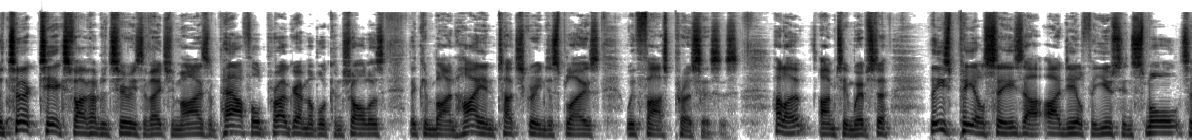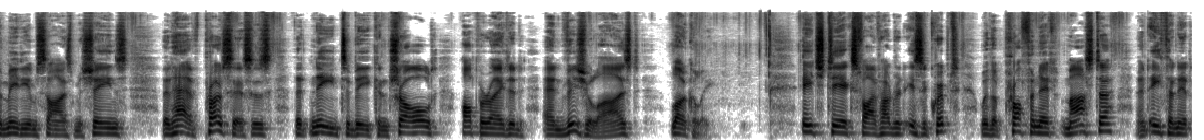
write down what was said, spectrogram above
The Turck TX500 series of HMIs are powerful programmable controllers that combine high-end touchscreen displays with fast processors. Hello, I'm Tim Webster. These PLCs are ideal for use in small to medium-sized machines that have processors that need to be controlled, operated and visualized locally. Each TX500 is equipped with a Profinet master and Ethernet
